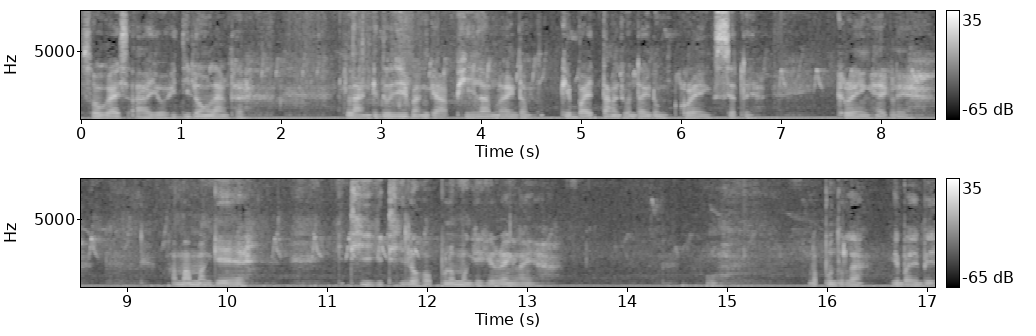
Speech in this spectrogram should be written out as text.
so guys, ayo hidi long lang tha. Lang ki doji bang ga phi lam la ekdom. Ke bai tang chon dai dom crank set le crank hack le. Ama mangi 기티 기티 로허 불러만게 기랭라야 오 라푼돌라 이바이베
